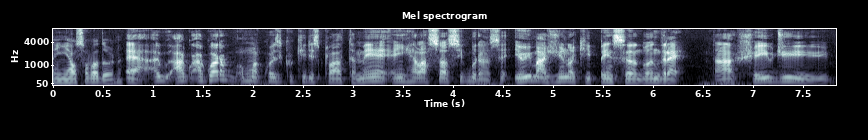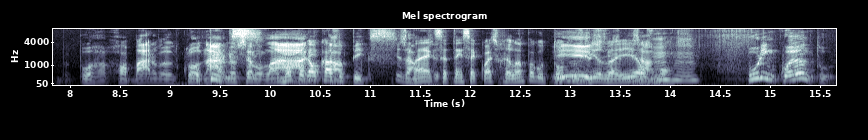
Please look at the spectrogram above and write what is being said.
em El Salvador, né? É, agora uma coisa que eu queria explorar também é em relação à segurança. Eu imagino aqui, pensando, André, tá? Cheio de, porra, roubaram, clonaram meu celular Vamos pegar o caso tal. do Pix, Exato. né? Que você tem sequestro relâmpago todos os Isso, dias aí exato. aos montes. Por enquanto,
